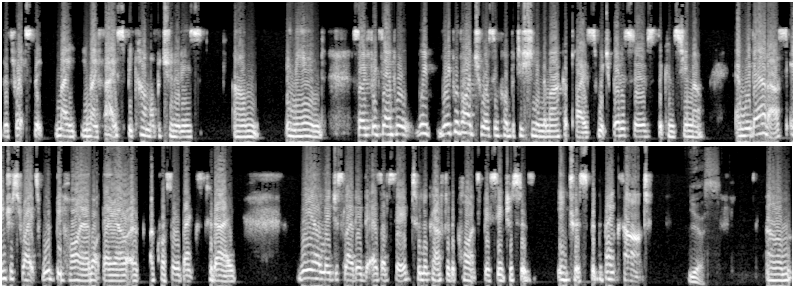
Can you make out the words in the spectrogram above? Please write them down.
the, threats that may you may face become opportunities um, in the end. So, for example, we, we provide choice and competition in the marketplace, which better serves the consumer. And without us, interest rates would be higher than what they are across all banks today. We are legislated, as I've said, to look after the client's best interests interests, but the banks aren't. Yes. Um,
